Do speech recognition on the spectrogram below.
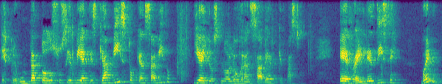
Les pregunta a todos sus sirvientes que han visto, que han sabido, y ellos no logran saber qué pasó. El rey les dice, bueno,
